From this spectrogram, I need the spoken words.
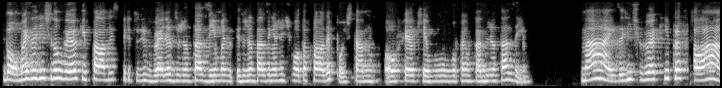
Bom, mas a gente não veio aqui falar do espírito de velha do jantarzinho, mas do jantarzinho a gente volta a falar depois, tá? No off é aqui, eu vou, vou perguntar do jantarzinho. Mas a gente veio aqui para falar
